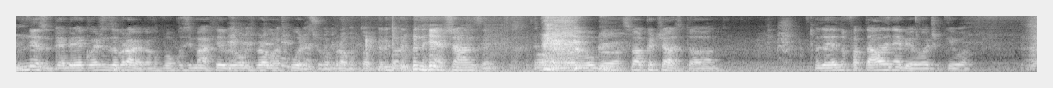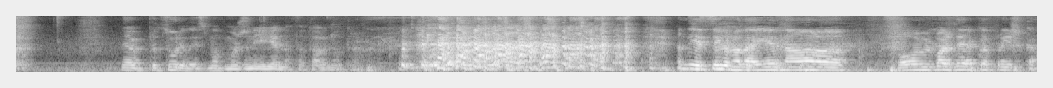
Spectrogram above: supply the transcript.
ne znam kaj bi rekao, već sam zaboravio kako fokus ima, htio bi opet probat kurac, ću ga probat opet, ono, nema šanse. Ovo je ubilo, svaka čast, to ono. Da jednu fatali ne bi ovo očekivao. Evo, procurili smo. Možda nije jedna fatala unutra. Nije sigurno da je jedna, ono, ovo mi baš dere kod friška.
